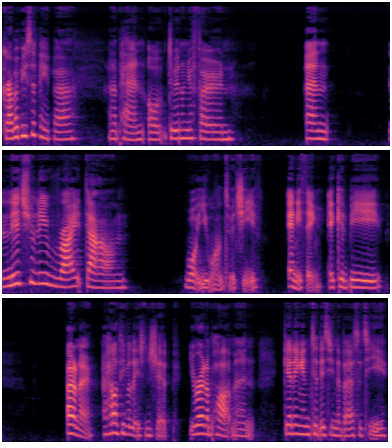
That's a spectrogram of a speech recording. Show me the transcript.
Grab a piece of paper and a pen, or do it on your phone, and literally write down what you want to achieve anything. It could be, I don't know, a healthy relationship, your own apartment, getting into this university,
